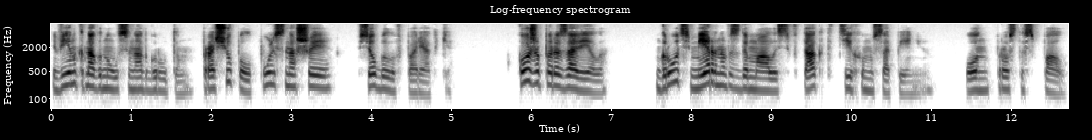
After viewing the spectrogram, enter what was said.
Винг нагнулся над Грутом, прощупал пульс на шее, все было в порядке. Кожа порозовела, Грудь мерно вздымалась в такт тихому сопению. Он просто спал.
